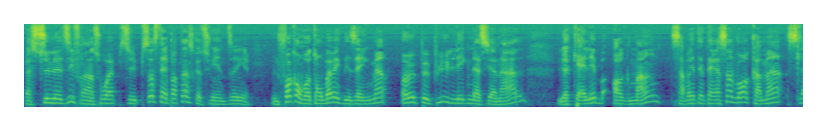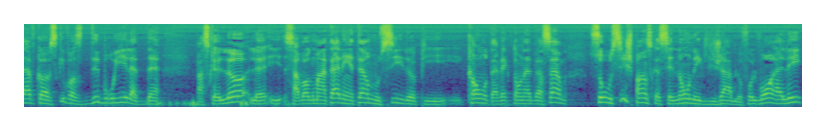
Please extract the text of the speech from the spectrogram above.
parce que tu le dis, François, ça, c'est important ce que tu viens de dire. Une fois qu'on va tomber avec des alignements un peu plus Ligue nationale, le calibre augmente. Ça va être intéressant de voir comment Slavkovski va se débrouiller là-dedans. Parce que là, ça va augmenter à l'interne aussi, puis compte avec ton adversaire. Ça aussi, je pense que c'est non négligeable. Il faut le voir aller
